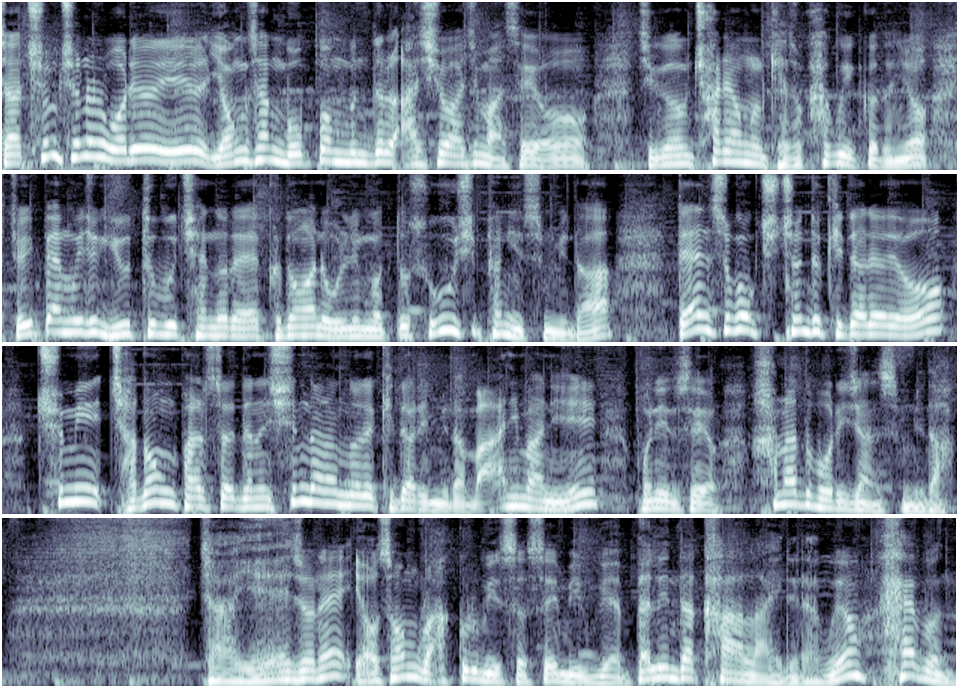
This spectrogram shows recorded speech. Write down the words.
자 춤추는 월요일 영상 못 본 분들 아쉬워하지 마세요. 지금 촬영을 계속 하고 있거든요. 저희 백뮤직 유튜브 채널에 그동안에 올린 것도 수십 편이 있습니다. 댄스곡 추천도 기다려요. 춤이 자동 발사되는 신나는 노래 기다립니다. 많이 많이 보내주세요. 하나도 버리지 않습니다 자, 예전에 여성 락그룹이 있었어요. 미국에 벨린다 칼라일이라고요. Heaven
